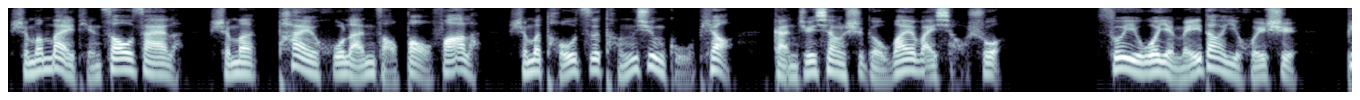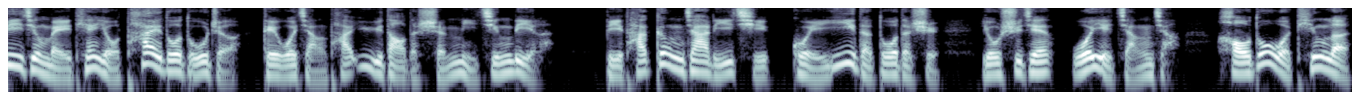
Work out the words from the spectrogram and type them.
什么麦田遭灾了，什么太湖蓝藻爆发了，什么投资腾讯股票。感觉像是个 YY 小说，所以我也没当一回事。毕竟每天有太多读者给我讲他遇到的神秘经历了，比他更加离奇诡异的多的是。有时间我也讲讲，好多我听了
